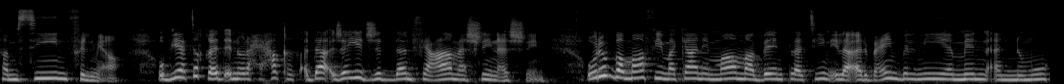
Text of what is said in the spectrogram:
50% وبيعتقد أنه رح يحقق أداء جيد جدا في عام 2020 وربما في مكان ما ما بين 30 إلى 40% من النمو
